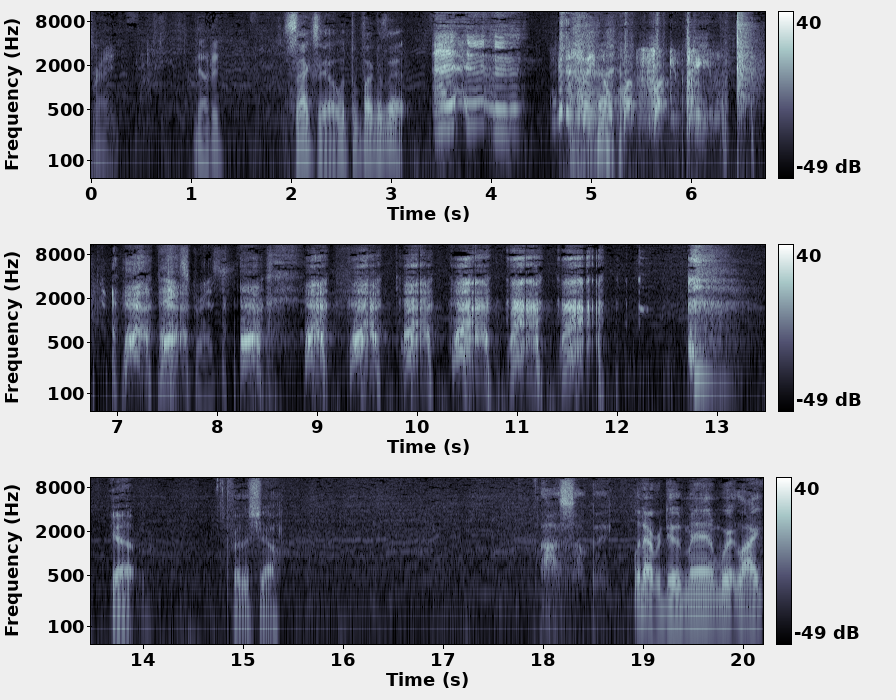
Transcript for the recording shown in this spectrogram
Right. Noted. Sex ale. What the fuck is that? This ain't no motherfucking Peter. Thanks, Chris. Yeah, for the show. Whatever, dude, man. We're like,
